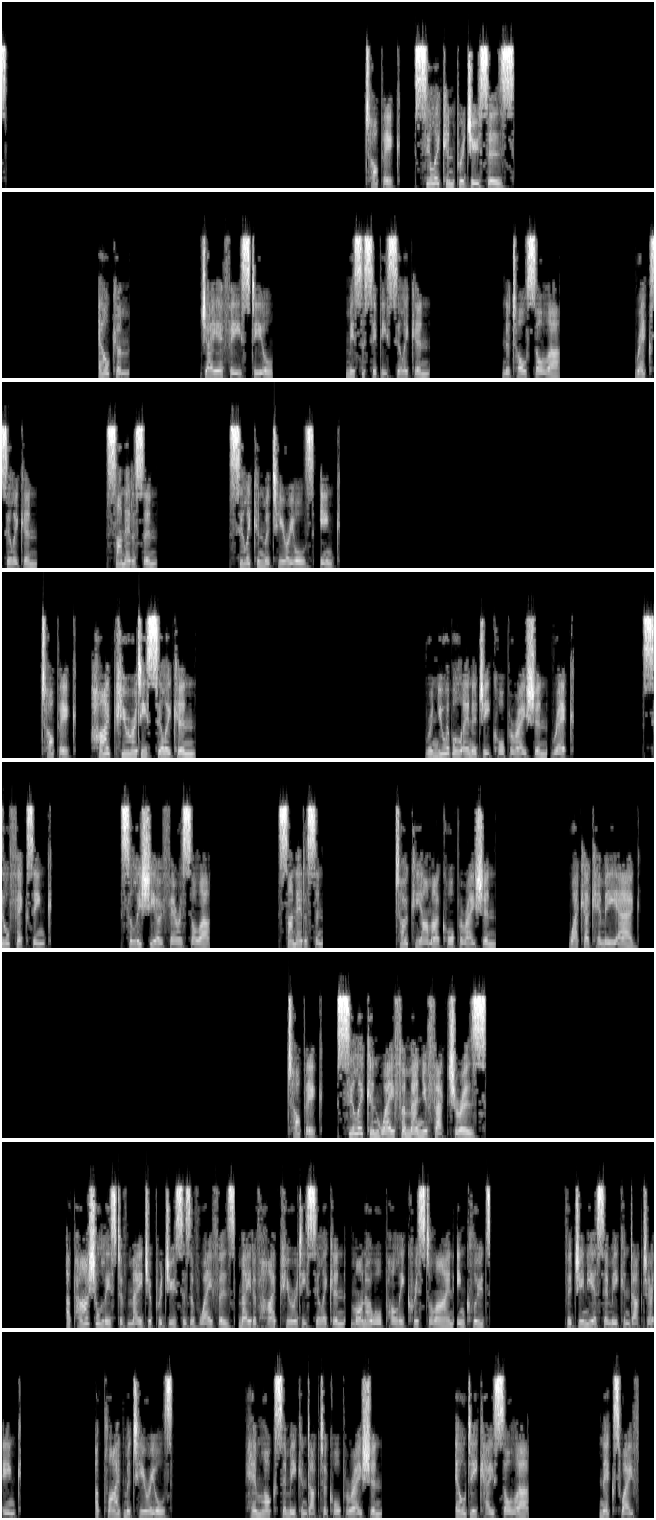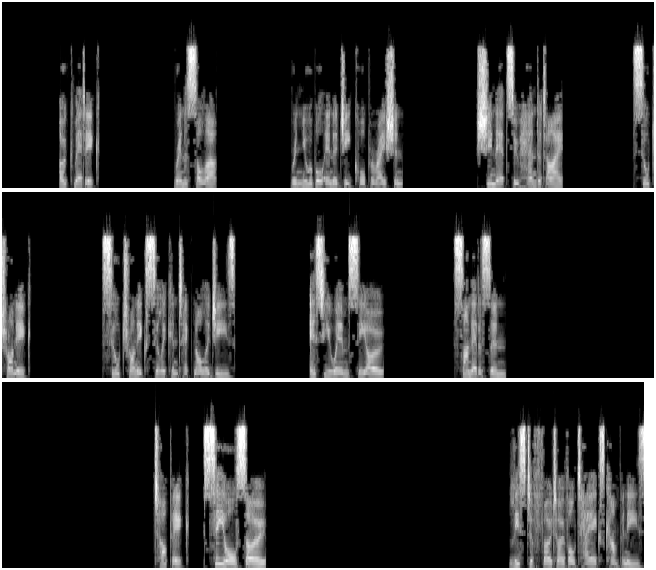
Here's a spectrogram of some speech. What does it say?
Silicon producers Elkem, JFE Steel Mississippi Silicon Nitol Solar REC Silicon SunEdison Silicon Materials, Inc. Topic: High purity silicon. Renewable Energy Corporation (REC), Silfex Inc., Silicio Ferrosolar SunEdison Tokuyama Corporation Wacker Chemie AG Topic: Silicon wafer manufacturers. A partial list of major producers of wafers made of high-purity silicon, mono or polycrystalline includes Virginia Semiconductor Inc. Applied Materials Hemlock Semiconductor Corporation LDK Solar Nextwave Okmetic Renesolar Renewable Energy Corporation. Shin Etsu Handotai Siltronic. Siltronic Silicon Technologies. SUMCO SunEdison Topic. See also. List of photovoltaics companies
